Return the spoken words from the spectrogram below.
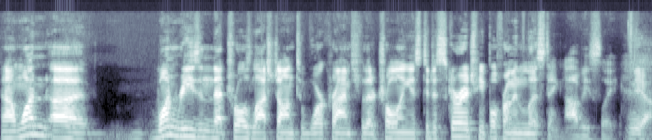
And one uh, one reason that trolls latched on to war crimes for their trolling is to discourage people from enlisting, obviously. Yeah.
